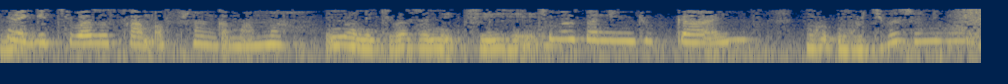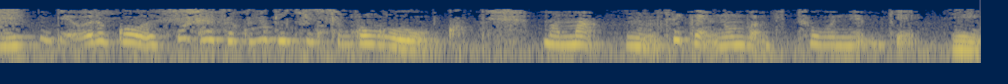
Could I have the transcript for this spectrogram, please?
Mbega ikibazo si amafaranga mama. None ikibazo ni ikihe? Ikibazo ni njye ubwanjye ngo ikibazo ni wowe ngewe rwose. Ushatse kuvuga iki ubwo ngubwo. Mama Mm. nsigaye numva mfite ubunebwe. Eh,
